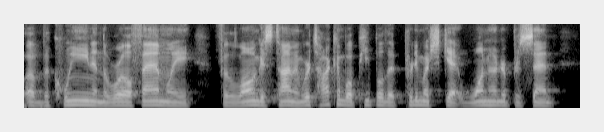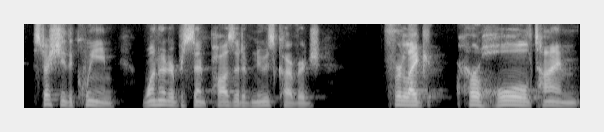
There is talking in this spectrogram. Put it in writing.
of the Queen and the royal family for the longest time, and we're talking about people that pretty much get 100%, especially the Queen, 100% positive news coverage for like her whole time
